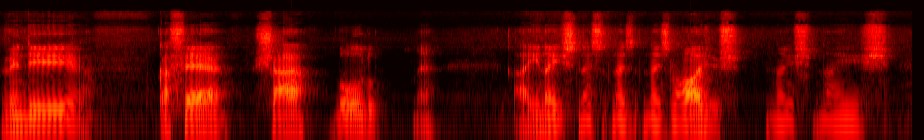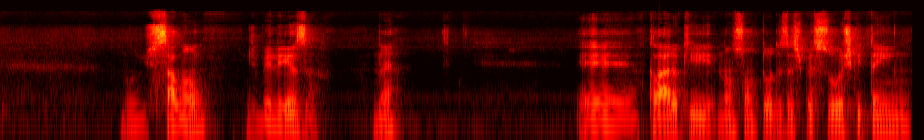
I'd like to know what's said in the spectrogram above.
vender café, chá, bolo, né? Aí nas, nas, nas, nas lojas, nas, nas, nos salão de beleza, né? É claro que não são todas as pessoas que têm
